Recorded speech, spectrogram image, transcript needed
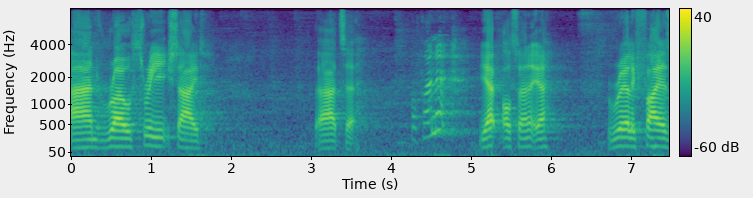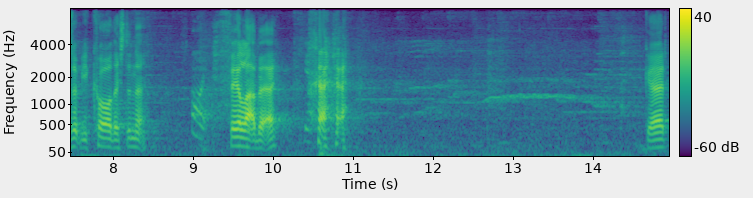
and row three each side. That's it. Alternate. Yep, alternate, yeah. Really fires up your core, this, doesn't it? Oh, yeah. Feel that a bit, eh? Good.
